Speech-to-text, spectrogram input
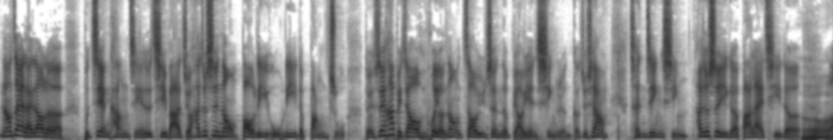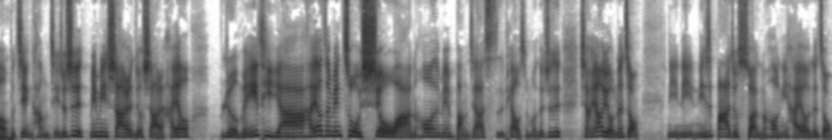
然后再来到了不健康街，就是七八九，他就是那种暴力武力的帮主，对，所以他比较会有那种躁郁症的表演性人格，就像陈进行，他就是一个八代七的呃哦，不健康街，就是明明杀人就杀人，还要惹媒体呀、还要在那边作秀啊，然后那边绑架撕票什么的，就是想要有那种你你你是八就算，然后你还有那种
